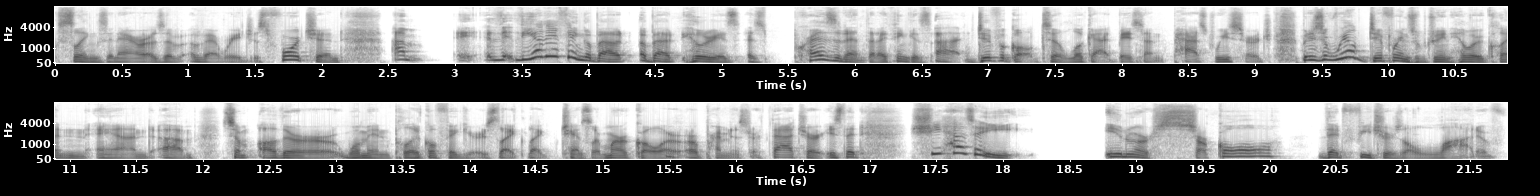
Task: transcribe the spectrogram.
slings and arrows of, of outrageous fortune. Um, the, the other thing about about Hillary as, as president that I think is uh, difficult to look at based on past research, but is a real difference between Hillary Clinton and um, some other woman political figures like like Chancellor Merkel or, or Prime Minister Thatcher, is that she has a inner circle that features a lot of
